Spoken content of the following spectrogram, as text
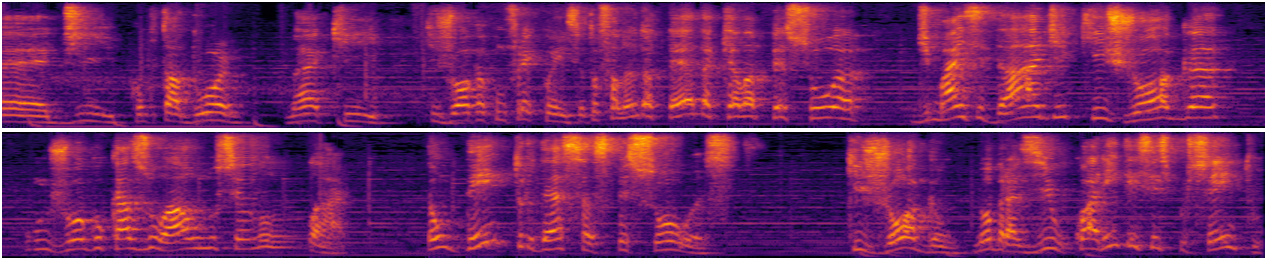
é, de computador, né, que, que joga com frequência. Eu estou falando até daquela pessoa de mais idade que joga um jogo casual no celular. Então, dentro dessas pessoas que jogam no Brasil, 46%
